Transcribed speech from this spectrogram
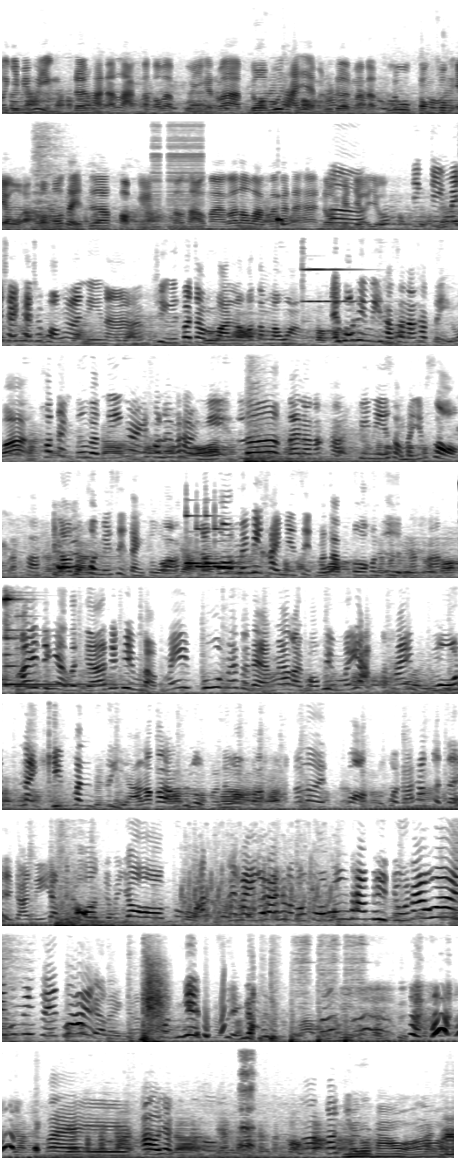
เมื่อกี้มีผู้หญิงเดินผ่านด้านหลังแล้วเขาแบบคุยกันว่าโดนผู้ชายที่ไหนไม่รู้เดินมาแบบรูปตรงช่วงเอวอะเพราะเขาใส่เสื้อขอบไงสาวๆมาก็ระวังแล้วกันนะฮะโดนกันเยอะอยู่ จริง ๆ ไม่ใช่แค่เฉพาะงานนี้นะ ชีวิตประจำวันเราก็ต้องระวังไอ้พวกที่มีทัศนคติว่าเขาแต่งตัวแบบนี้ไงเขาเลยมาทำอย่างนี้ เลิกได้แล้วนะคะ ปีนี้ 2022 แล้วค่ะ เราทุกคนมีสิทธิ์แต่งตัว แล้วก็ไม่มีใครมีสิทธิ์มาจับตัวคนอื่นนะคะไอ้จริงๆอย่างตะแกที่พิมพ์แบบไม่พูดไม่แสดงไม่อะไรเพราะพิมพ์ไม่อยากจะให้มูดในคลิปมันเสียแล้วกำลังสนุกมาเนื้ออกปะก็เลยบอกทุกคนว่าถ้าเกิดเจอเหตุการณ์นี้อย่าไปทนอย่าไปยอมตัดยังไงก็ได้ให้มันรู้ตัวมึงทำผิดอยู่นะเว้ยมึงมีสิทธิ์เว้ยอะไรอย่างเงี้ยคนเงียบเสียงดังนี่สองร้อยสิบไปเอาอยากกินก็กินไมโลทาวน์เหรอเราอ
